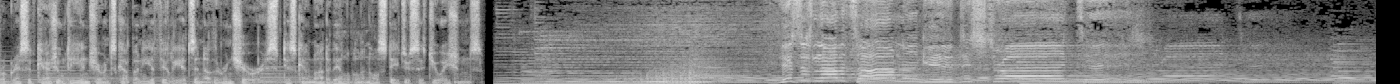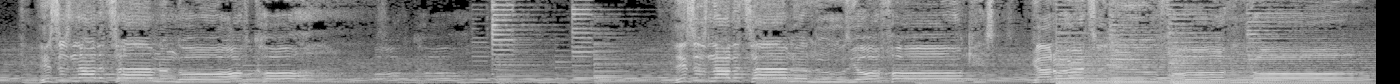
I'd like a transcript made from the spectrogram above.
Progressive Casualty Insurance Company affiliates and other insurers. Discount not available in all states or situations. This is not the time to get distracted. And this is not the time to go off course. This is not the time to lose your focus. Gotta run to you.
